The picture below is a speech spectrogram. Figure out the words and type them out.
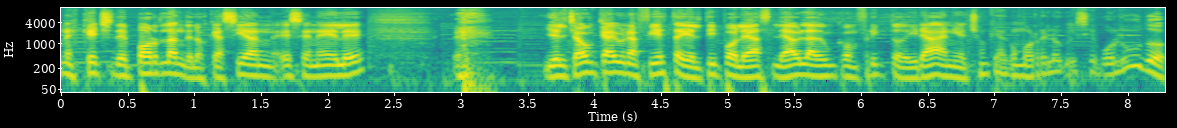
Un sketch de Portland de los que hacían SNL. Y el chabón cae a una fiesta y el tipo le, hace- le habla de un conflicto de Irán y el chabón queda como re loco y dice, boludo,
